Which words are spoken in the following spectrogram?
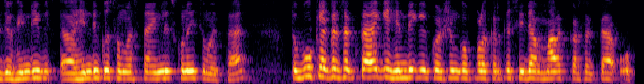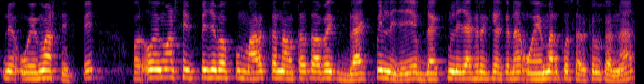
जो हिंदी हिंदी को समझता है इंग्लिश को नहीं समझता है तो वो क्या कर सकता है कि हिंदी के क्वेश्चन को पढ़ करके सीधा मार्क कर सकता है अपने ओ एम आर सीट पर और ओ एम आर पर जब आपको मार्क करना होता है तो आप एक ब्लैक पेन ले जाइए। ब्लैक पेन ले जाकर क्या करना है? ओ एम आर को सर्कल करना है।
